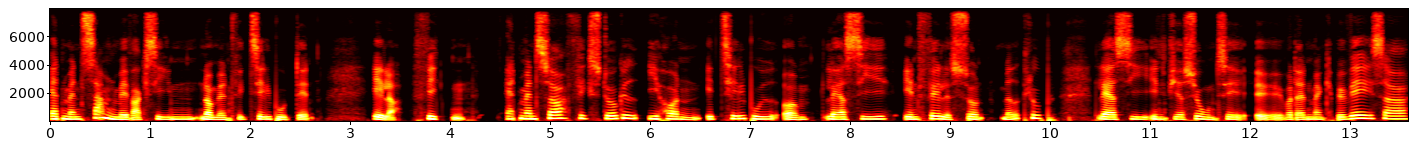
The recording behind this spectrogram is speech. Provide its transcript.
at man sammen med vaccinen, når man fik tilbudt den, eller fik den, at man så fik stukket i hånden et tilbud om, lad os sige, en fælles sund madklub, lad os sige inspiration til, øh, hvordan man kan bevæge sig,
